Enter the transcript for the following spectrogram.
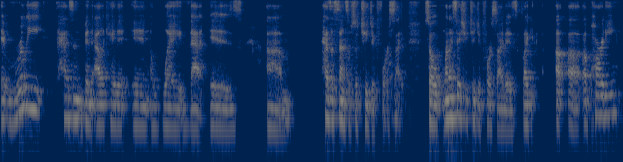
it really hasn't been allocated in a way that is um, has a sense of strategic foresight. So when I say strategic foresight is like a, a, a party,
